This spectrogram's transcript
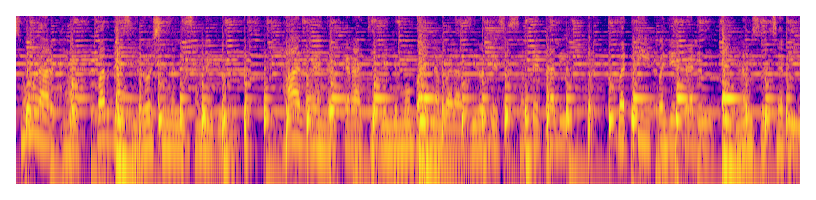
सोना रखा परदेसी रोशन अली समय जो हाल रहंदड़ कराची जंहिंजो मोबाइल नंबर आहे ज़ीरो टे सौ सतेतालीह ॿटीह पंजेतालीह नव सौ छवी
